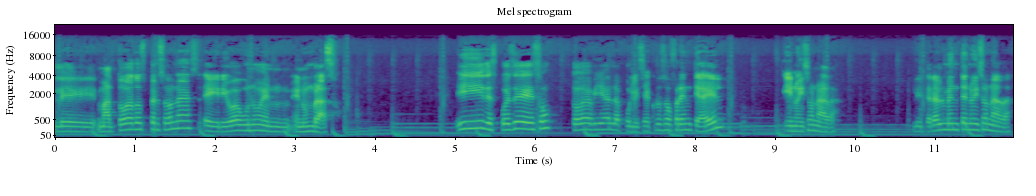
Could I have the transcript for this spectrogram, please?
le mató a dos personas e hirió a uno en, en un brazo. Y después de eso, todavía la policía cruzó frente a él y no hizo nada. Literalmente no hizo nada.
